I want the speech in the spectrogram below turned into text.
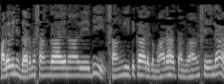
පළවෙනි ධර්ම සංගායනාවේදී සංගීතකාරක මහරහතන් වහන්සේලා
